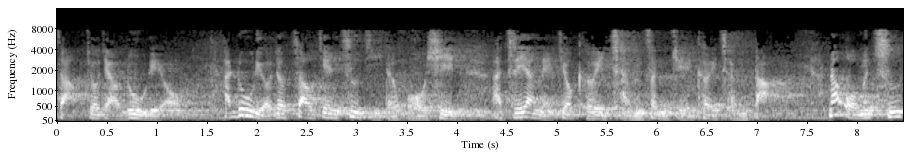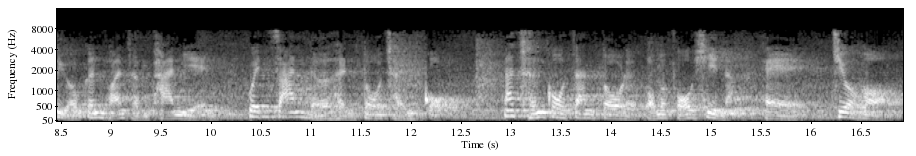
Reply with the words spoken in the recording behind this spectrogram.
照，就叫入流，啊，入流就照见自己的佛性，啊，这样呢就可以成正觉，可以成道。那我们出流跟凡尘攀岩，会沾得很多成果，那成果沾多了，我们佛性呢，哎，就哦。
